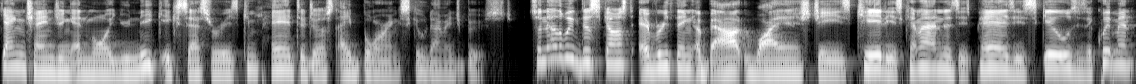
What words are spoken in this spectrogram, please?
game changing and more unique accessories compared to just a boring skill damage boost. So now that we've discussed everything about YSG's kit, his commanders, his pairs, his skills, his equipment,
